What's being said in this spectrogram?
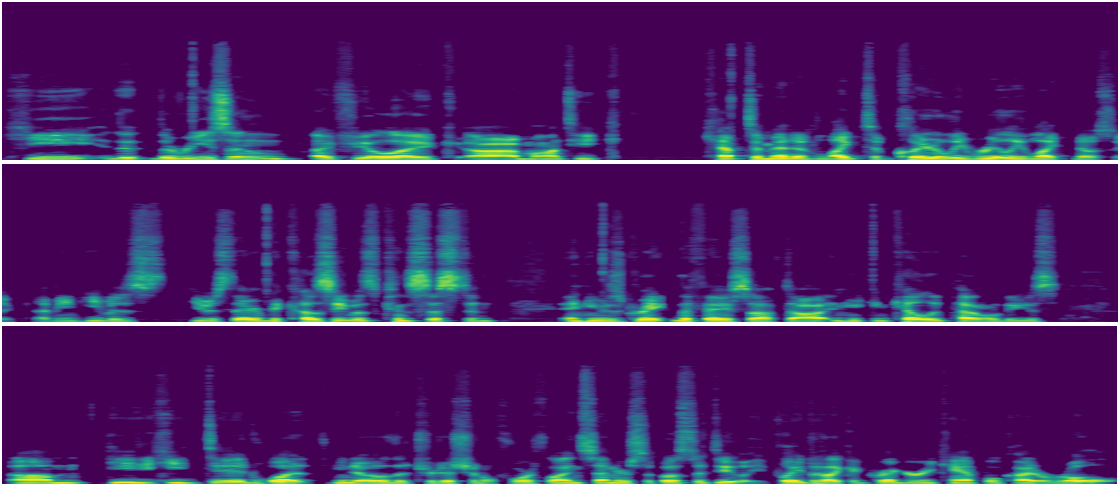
he, the the reason I feel like uh, Monty kept him in and liked him clearly, really liked Nosek. I mean, he was he was there because he was consistent and he was great in the faceoff dot and he can kill the penalties. Um, he he did what you know the traditional fourth line center is supposed to do. He played like a Gregory Campbell kind of role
